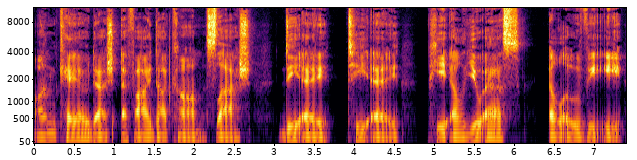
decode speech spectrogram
on ko-fi.com slash D-A-T-A-P-L-U-S-L-O-V-E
